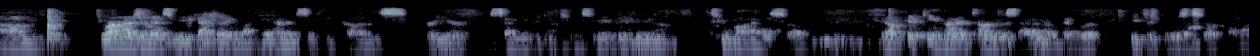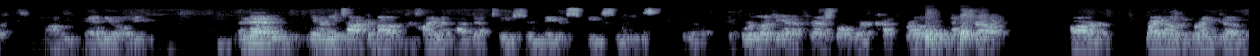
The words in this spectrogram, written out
Um, through our measurements, we calculated about 860 tons per year sediment reduction. So we we do two miles. So, you know, 1,500 tons of sediment that we're we reduced so far um, annually. And then, you know, you talk about climate adaptation, native species. You know, if we're looking at a threshold where cutthroat and trout are right on the brink of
